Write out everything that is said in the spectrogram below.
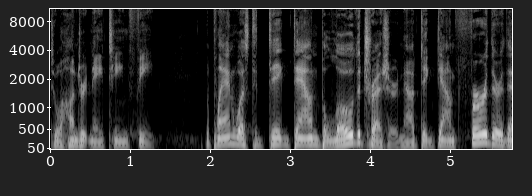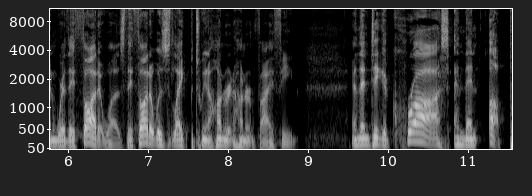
to 118 feet. The plan was to dig down below the treasure, now dig down further than where they thought it was. They thought it was like between 100 and 105 feet. And then dig across and then up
